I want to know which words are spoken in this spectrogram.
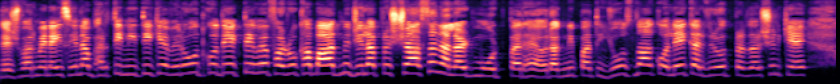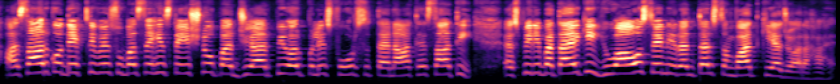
देश भर में नई सेना भर्ती नीति के विरोध को देखते हुए फर्रुखाबाद में जिला प्रशासन अलर्ट मोड पर है और अग्निपथ योजना को लेकर विरोध प्रदर्शन के आसार को देखते हुए सुबह से ही स्टेशनों पर जीआरपी और पुलिस फोर्स तैनात है। साथ ही एसपी ने बताया कि युवाओं से निरंतर संवाद किया जा रहा है।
